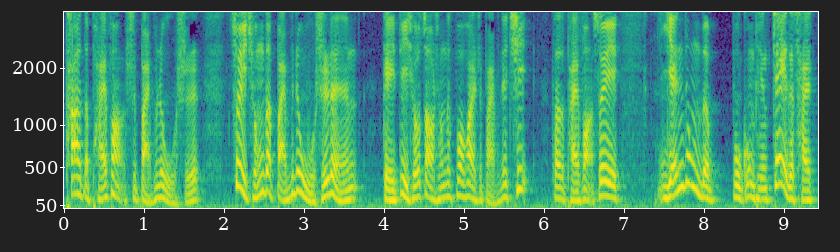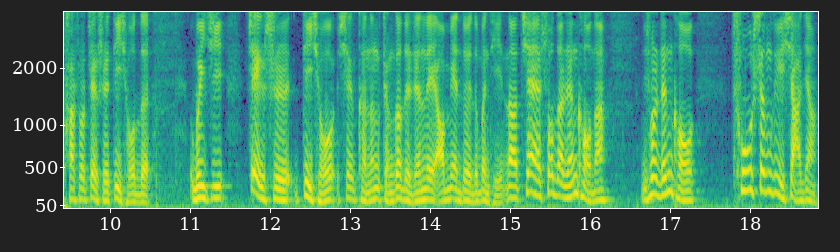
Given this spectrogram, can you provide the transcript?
他的排放是百分之五十；最穷的百分之五十的人给地球造成的破坏是百分之七，他的排放。所以严重的不公平，这个才他说这是地球的危机，这个是地球现可能整个的人类要面对的问题。那现在说到人口呢？你说人口出生率下降，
